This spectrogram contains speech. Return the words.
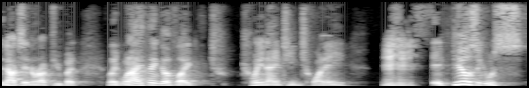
not to interrupt you, but like when I think of like 2019, 20, mm-hmm. it feels like it was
